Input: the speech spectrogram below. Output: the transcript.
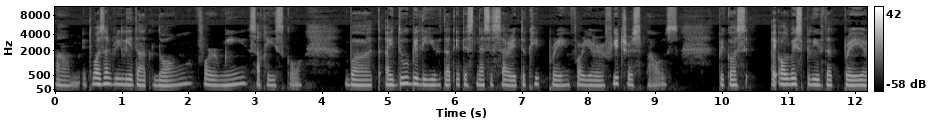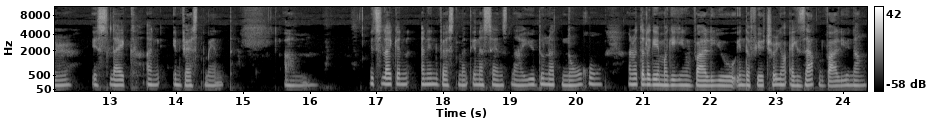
Um, it wasn't really that long for me sa case ko. But I do believe that it is necessary to keep praying for your future spouse because I always believe that prayer is like an investment. Um, it's like an, an investment in a sense na you do not know kung ano talaga yung magiging value in the future, yung exact value ng,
